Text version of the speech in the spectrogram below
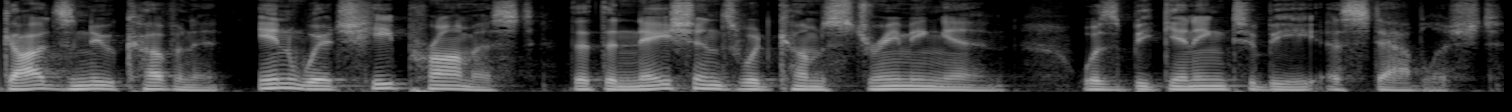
God's new covenant, in which he promised that the nations would come streaming in, was beginning to be established.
